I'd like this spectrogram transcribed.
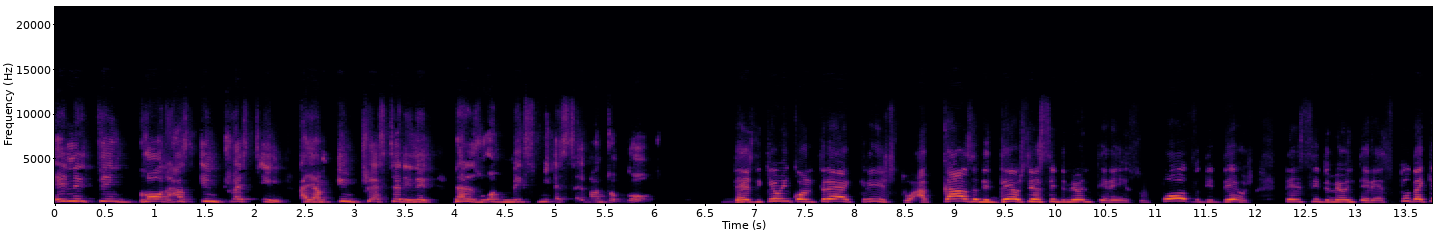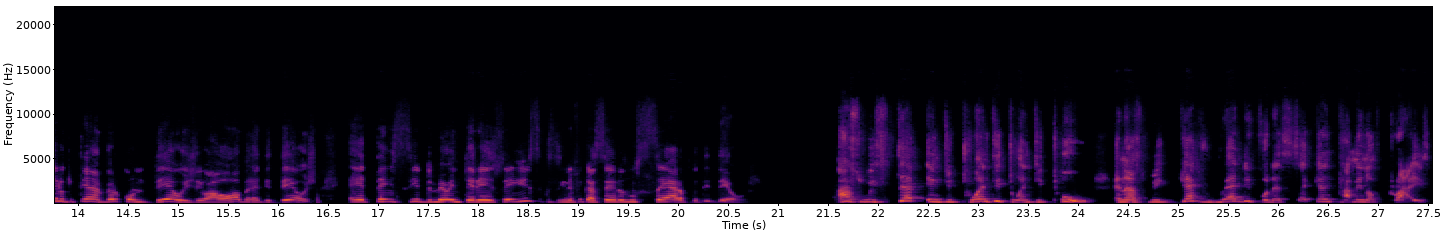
Anything God has interest in, I am interested in it. That is what makes me a servant of God. Desde que eu encontrei a Cristo, a casa de Deus tem sido meu interesse, o povo de Deus tem sido meu interesse, tudo aquilo que tem a ver com Deus e a obra de Deus é, tem sido meu interesse. É isso que significa ser um servo de Deus. As we step into 2022 and as we get ready for the second coming of Christ,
